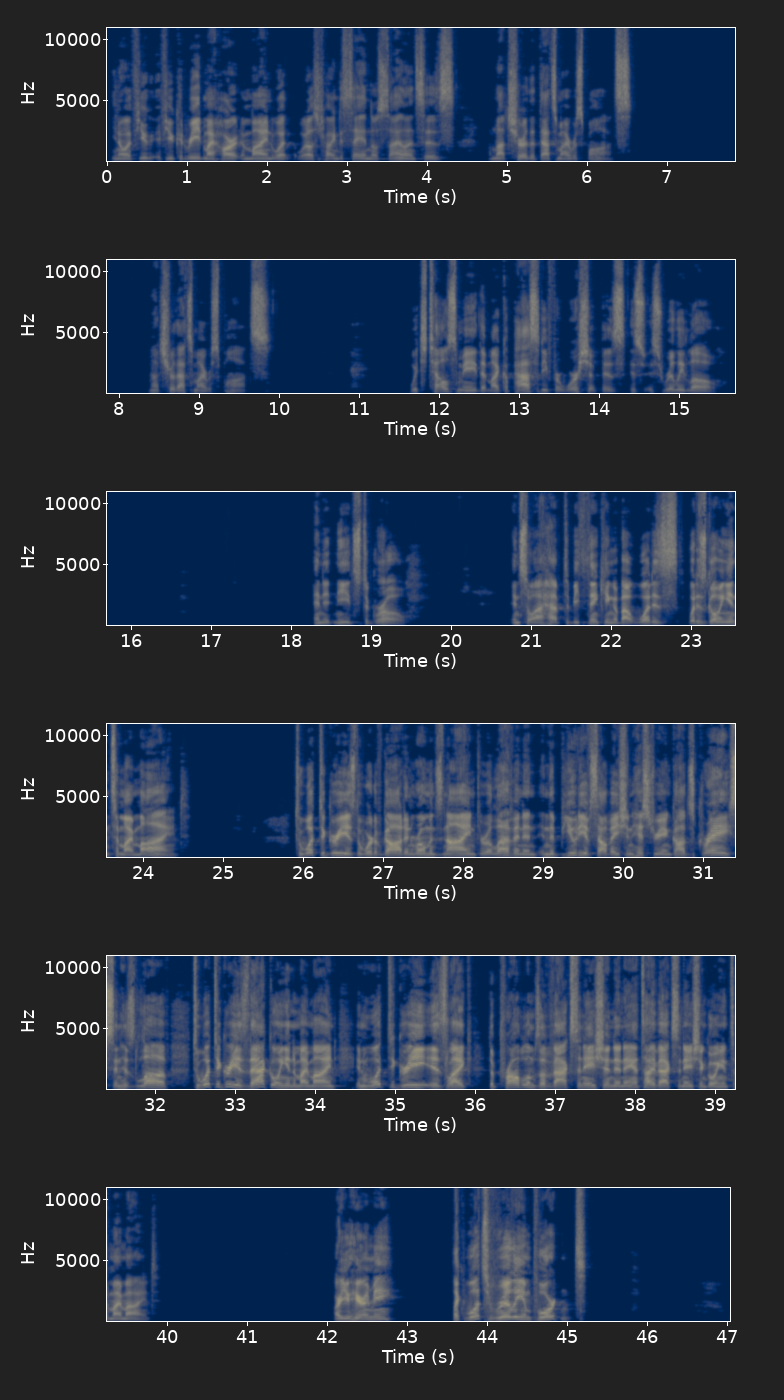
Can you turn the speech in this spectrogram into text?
you know, if you if you could read my heart and mind, what what I was trying to say in those silences, I'm not sure that that's my response. I'm not sure that's my response. Which tells me that my capacity for worship is, is, is really low and it needs to grow. And so I have to be thinking about what is, what is going into my mind. To what degree is the Word of God in Romans 9 through 11 and in the beauty of salvation history and God's grace and His love? To what degree is that going into my mind? In what degree is like the problems of vaccination and anti vaccination going into my mind? Are you hearing me? Like, what's really important?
